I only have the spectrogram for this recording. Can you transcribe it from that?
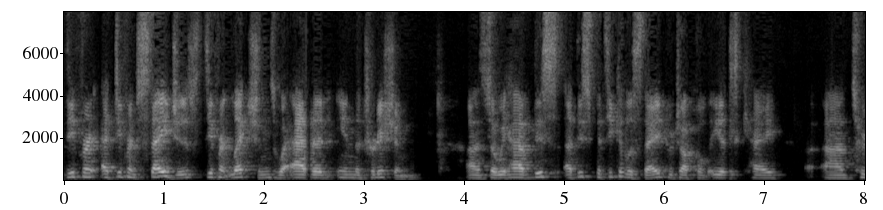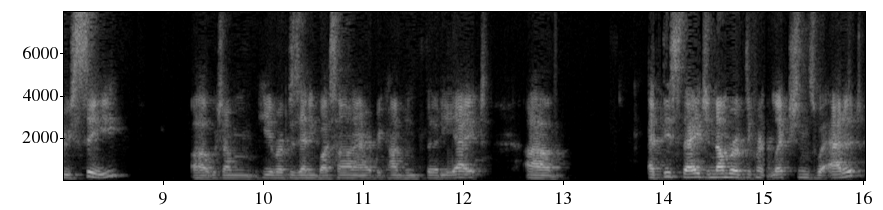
different at different stages. Different lections were added in the tradition. so we have this at this particular stage, which I call ESK 2C, uh, which I'm here representing by Sinai Arabic 138. Uh, at this stage, a number of different lections were added,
